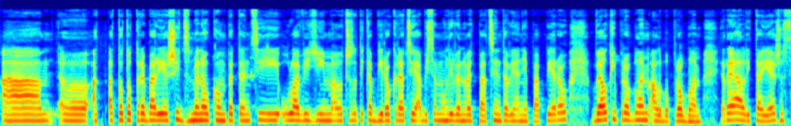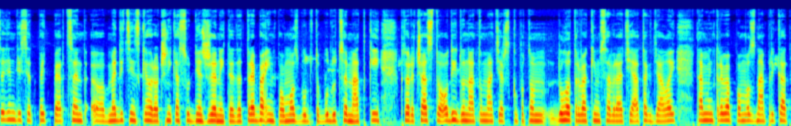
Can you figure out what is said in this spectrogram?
a, eh, a, a toto treba riešiť zmenou kompetencií, uľaviť im, eh, čo sa týka byrokracie, aby sa mohli venovať pacientovi a nie papierov. Veľký problém, alebo problém, realita je, že 75% eh, medicínskeho ročníka sú dnes ženy, teda treba im pomôcť, budú to budúce matky, ktoré často odídu na tú matersku, potom dlho trvá, kým sa vrátia a tak ďalej. Tam im treba pomôcť napríklad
